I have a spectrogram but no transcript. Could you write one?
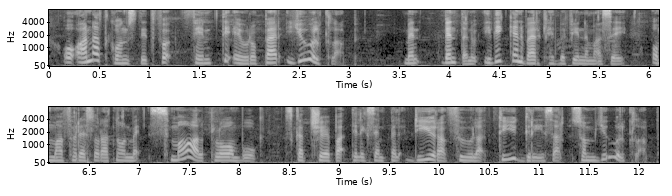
och annat konstigt för 50 euro per julklapp. Men vänta nu, i vilken verklighet befinner man sig om man föreslår att någon med smal plånbok ska köpa till exempel dyra fula tyggrisar som julklapp?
